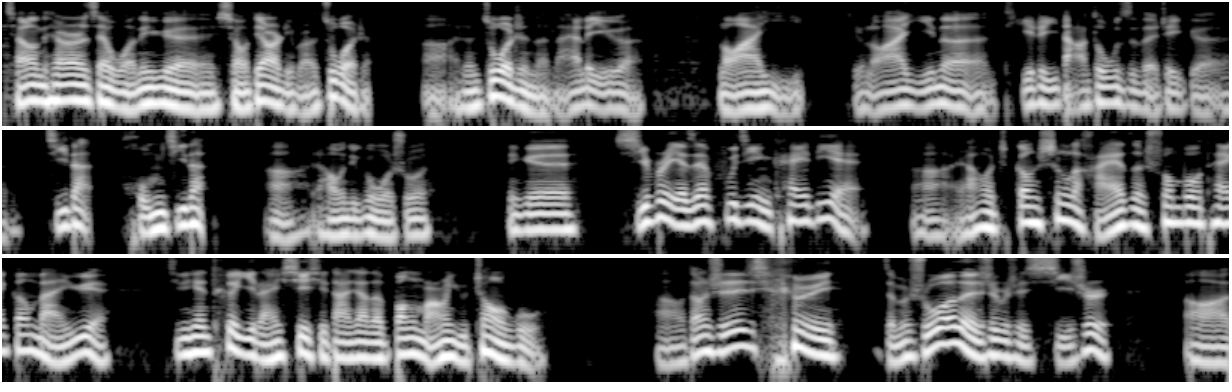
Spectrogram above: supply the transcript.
前两天在我那个小店里边坐着啊，正坐着呢，来了一个老阿姨。这个老阿姨呢，提着一大兜子的这个鸡蛋，红鸡蛋啊，然后就跟我说，那个媳妇儿也在附近开店啊，然后刚生了孩子，双胞胎刚满月，今天特意来谢谢大家的帮忙与照顾啊。我当时怎么说呢？是不是喜事啊？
